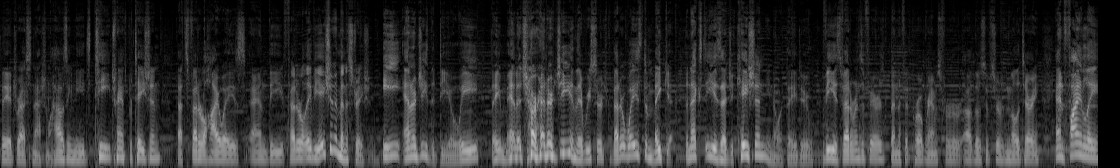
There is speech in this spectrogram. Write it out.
They address national housing needs. T, transportation, that's federal highways and the Federal Aviation Administration. E, energy, the DOE. They manage our energy and they research better ways to make it. The next E is education, you know what they do. V is Veterans Affairs, benefit programs for uh, those who've served in the military. And finally,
